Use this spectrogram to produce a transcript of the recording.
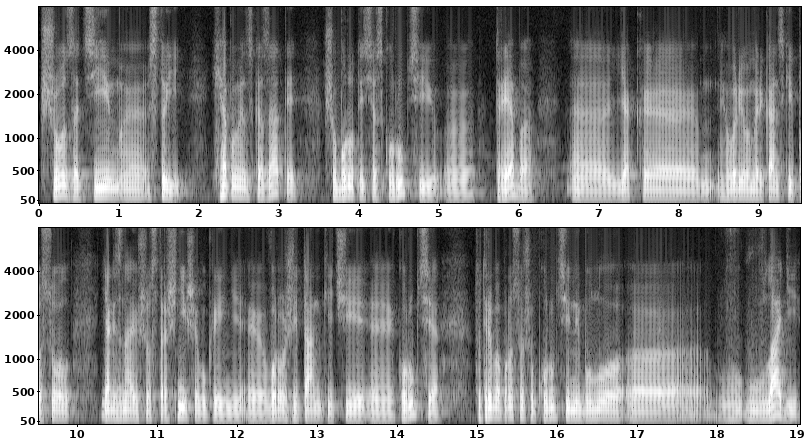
що за цим е, стоїть. Я повинен сказати, що боротися з корупцією е, треба. Е, Як е, говорив американський посол, я не знаю, що страшніше в Україні ворожі танки чи корупція, то треба просто, щоб корупції не було у владі.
